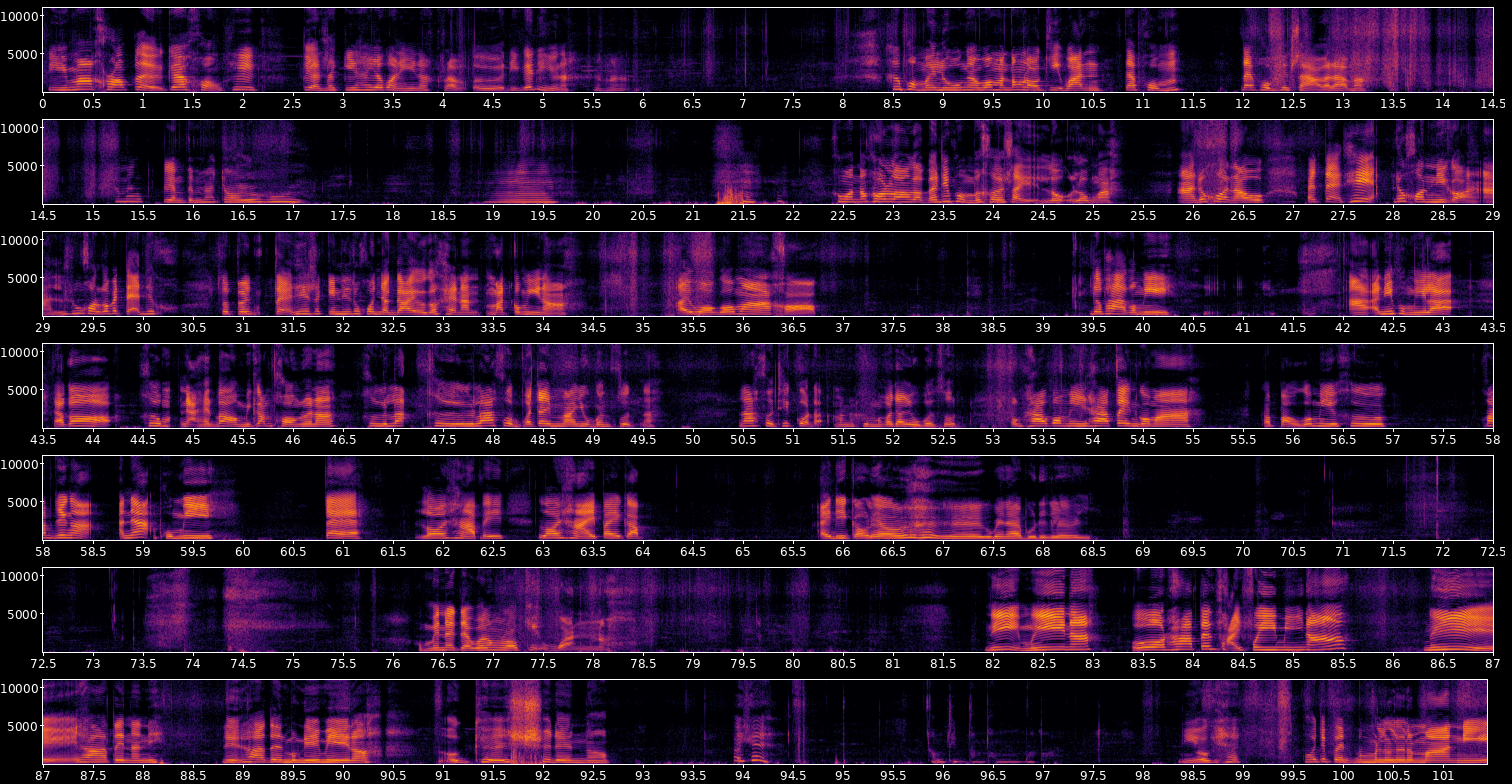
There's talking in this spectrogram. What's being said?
ดีมากครับแต่แก้ของที่เปลี่ยนสกินให้เยอะกว่านี้นะครับ เออ ดีก็ดีอยู่นะอย่างนั้นอะคือผมไม่รู้ไงว่ามันต้องรอกี่วัน แต่ผม แต่ผมศึกษาไว้และมาให้มันเกมเต็มหน้าจอเลยเฮ้ย คือมันต้องทดลองกับไอ้ที่ผมไม่เคยใส่ลงลงอะ อ่าทุกคนเอาไปแตะที่ทุกคนนี้ก่อน อะแล้วทุกคนก็ไปแตะที่จะไปแตะที่สกินที่ทุกคนอยากได้เออก็แค่นั้นหมัดก็มีนะ ไอวอลก็มาขอบเสื้อผ้าก็มี อะ อันนี้ผมมีละ แล้วก็คือเนี่ยเห็นเปล่ามีกำทองด้วยนะ คือละคือล่าสุดก็จะมาอยู่บนสุดนะล่าสุดที่กดอะมันคือมันก็จะอยู่บนสุดรองเท้าก็มีท่าเต้นก็มา กระเป๋าก็มีคือ ความจริงอะ อันเนี้ยผมมี แต่ลอยหาไปลอยหายไปกับ ไอดีเก่าแล้วกูไม่น่าพูดถึงเลย ผมไม่แน่ใจว่าต้องรอกี่วันนะนี่มีนะเออท่าเต้นสายฟรีมีนะ นี่ท่าเต้นอันนี้นี่ท่าเต้นพวกนี้มีนะโอเคชเดนับโอเคทำทิมทำทำมาต่อยนี่โอเคมันก็จะเป็นประมาณนี้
